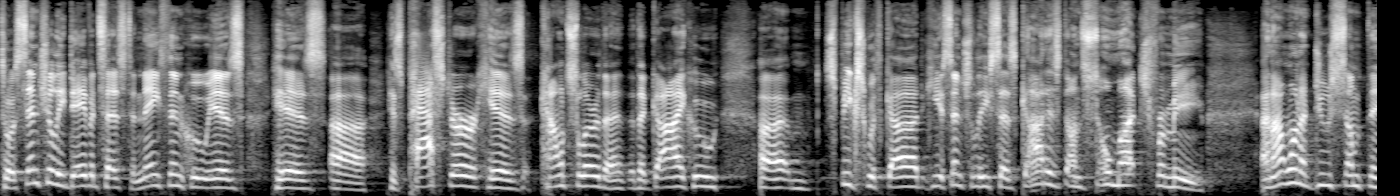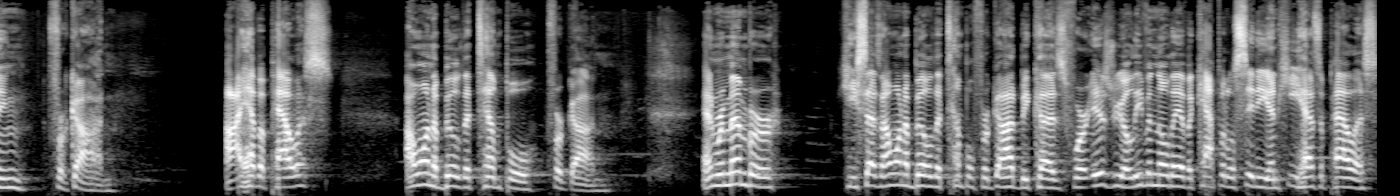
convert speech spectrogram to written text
So essentially, David says to Nathan, who is his, uh, his pastor, his counselor, the, the guy who um, speaks with God, he essentially says, God has done so much for me, and I want to do something for God. I have a palace. I want to build a temple for God. And remember, he says, I want to build a temple for God because for Israel, even though they have a capital city and he has a palace,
